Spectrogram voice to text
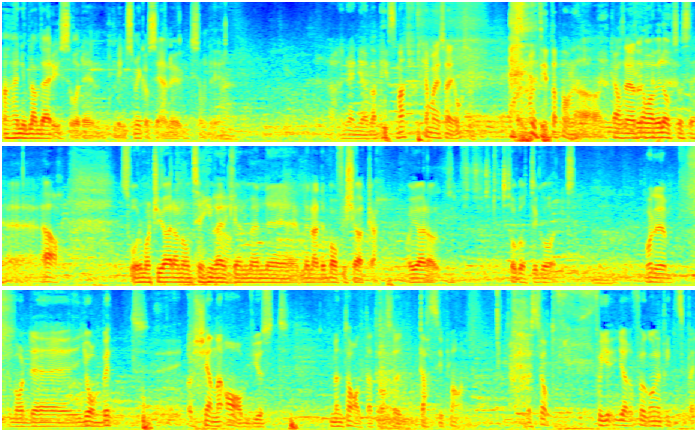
Ja. Ibland är det ju så. Det är, det är inte så mycket att säga nu. Liksom. Det, Ja, en jävla pissmatch kan man ju säga också. Om man tittar på det. ja, kan, säger du? kan man väl också säga. Ja, svår match att göra någonting verkligen. Men, eh, men det är bara att försöka och göra så- gott det går. Liksom. Var det, var det jobbigt att känna av just mentalt att det var så dassig plan? Det är svårt att få, göra, få igång ett riktigt spel.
